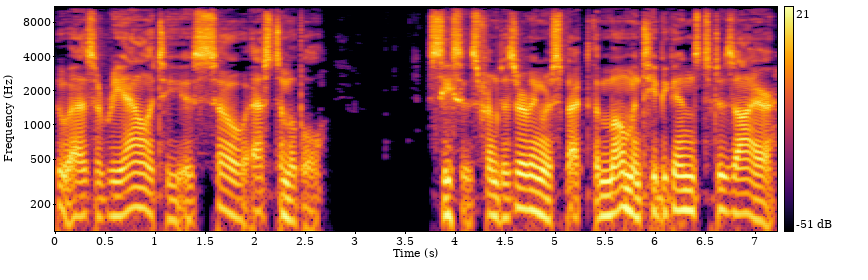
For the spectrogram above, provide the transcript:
who as a reality is so estimable, ceases from deserving respect the moment he begins to desire?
